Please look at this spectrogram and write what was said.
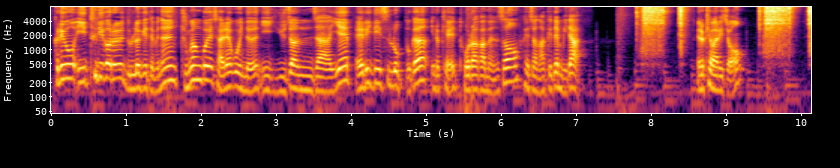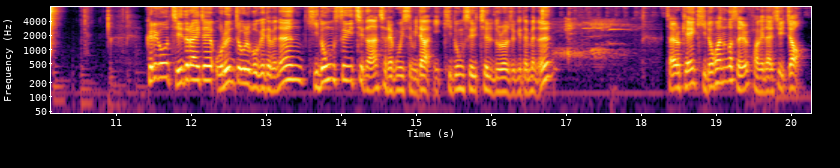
그리고 이 트리거를 누르게 되면은 중앙부에 자리하고 있는 이 유전자의 LED 슬로프가 이렇게 돌아가면서 회전하게 됩니다. 이렇게 말이죠. 그리고 지드라이저의 오른쪽을 보게 되면은 기동 스위치가 자리하고 있습니다. 이 기동 스위치를 눌러주게 되면은 자 이렇게 기동하는 것을 확인할 수 있죠.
